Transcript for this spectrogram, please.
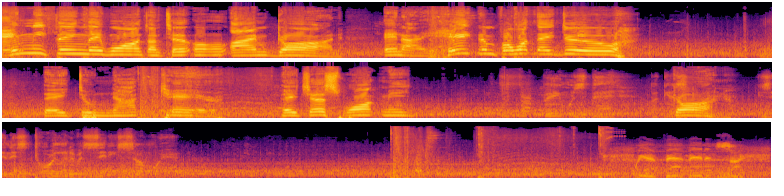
anything they want until I'm gone. And I hate them for what they do. They do not care. They just want me Thought Bane was dead, but guess gone. what? He's in this toilet of a city somewhere. We have Batman in sight.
